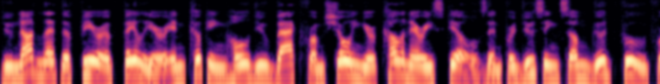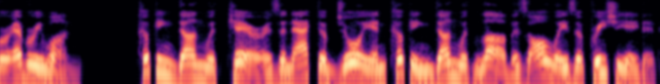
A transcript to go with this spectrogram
Do not let the fear of failure in cooking hold you back from showing your culinary skills and producing some good food for everyone. Cooking done with care is an act of joy and cooking done with love is always appreciated.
